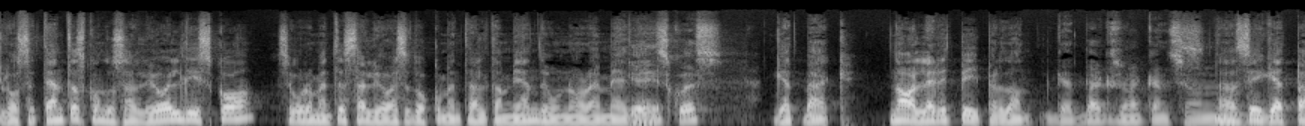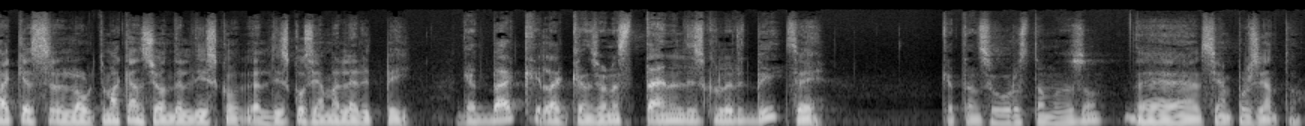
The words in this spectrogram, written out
los 70 cuando salió el disco, seguramente salió ese documental también de una hora y media. ¿Qué disco es? Get Back. No, Let It Be, perdón. Get Back es una canción. Ah, sí, Get Back es la última canción del disco. El disco se llama Let It Be. Get Back, la canción está en el disco Let It Be. Sí, ¿Qué tan seguro estamos de eso? eh, 100%.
